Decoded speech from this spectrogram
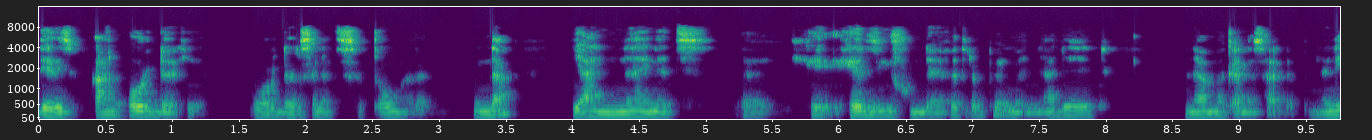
there is an order here order ስለተሰጠው ማለት ነው እና ያን አይነት health issue እንዳይፈጥርብን መናደድ ምናምን መቀነስ አለብን። እኔ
